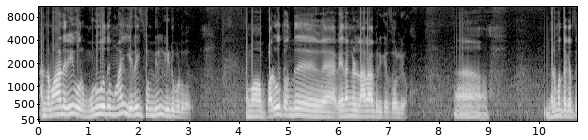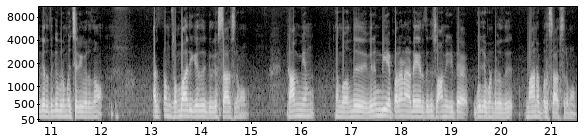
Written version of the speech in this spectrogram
அந்த மாதிரி ஒரு முழுவதுமாய் இறை தொண்டில் ஈடுபடுவது. நம்ம பருவத்தை வந்து வே- வேதங்கள் நாளாக பிரிக்கிறதோ இல்லையோ தர்மத்தை கற்றுக்கிறதுக்கு பிரம்மச்சரி விரதம் அர்த்தம் சம்பாதிக்கிறதுக்கு கிரகஸ்தாசிரமம் காமியம் நம்ம வந்து விரும்பிய பலனை அடையிறதுக்கு சுவாமிகிட்ட பூஜை பண்ணுறது மானப்பிரசாசிரமம்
